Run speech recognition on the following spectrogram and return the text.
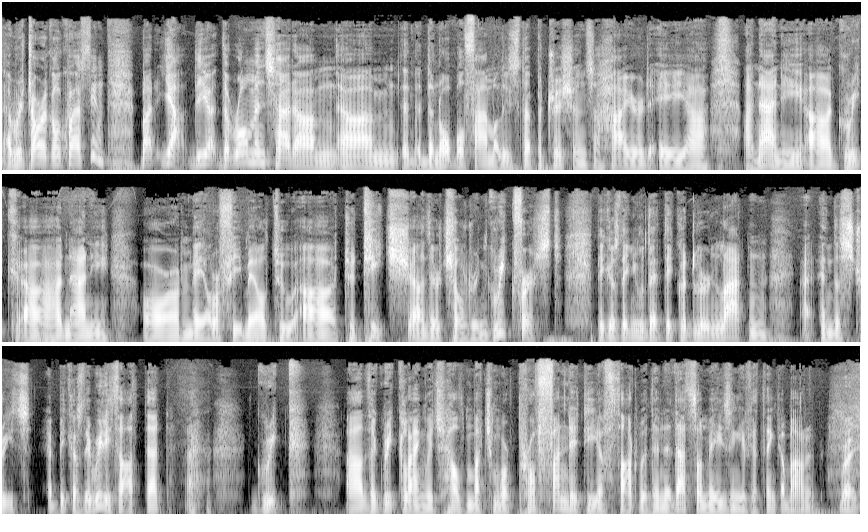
a rhetorical question. But yeah, the the Romans had um, um, the noble families, the patricians, hired a uh, a nanny, a Greek uh, nanny, or male or female, to uh, to teach their children Greek first, because they knew that they could learn Latin in the streets, because they really thought that. Greek, uh, the Greek language held much more profundity of thought within it. That's amazing if you think about it. Right.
